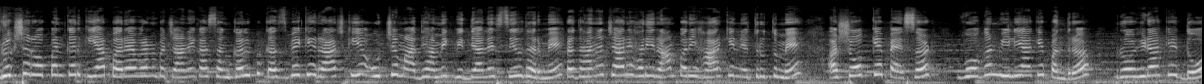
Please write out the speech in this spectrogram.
वृक्षारोपण कर किया पर्यावरण बचाने का संकल्प, कस्बे के राजकीय उच्च माध्यमिक विद्यालय सिलधर में प्रधानाचार्य हरिराम परिहार के नेतृत्व में अशोक के पैंसठ, वोगन विलिया के पंद्रह, रोहिड़ा के दो,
